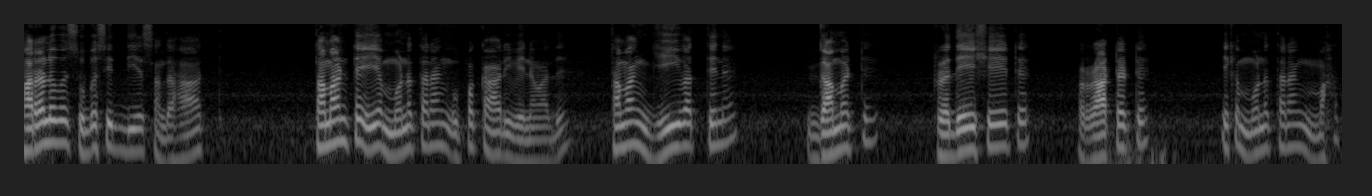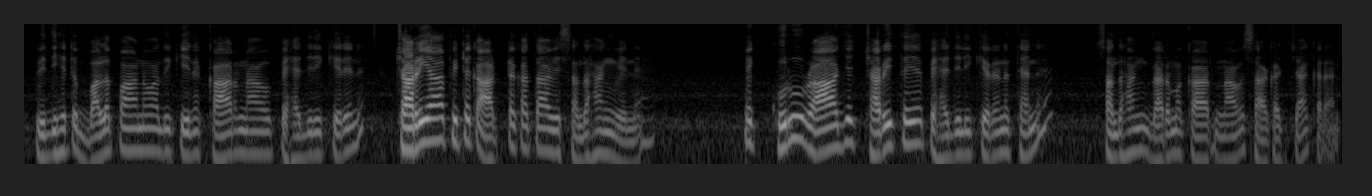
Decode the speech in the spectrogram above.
පරලොව සුභසිද්ධිය සඳහාත් තමන්ට එය මොනතරම් උපකාරී වෙනවද? තමන් ජීවත් වෙන ගමට ප්‍රදේශයට රටට ඒක මොනතරම් මහත් විදිහට බලපානවද කියන කාරණාව පැහැදිලි කෙරෙන චර්යා පිටක අට කතාවේ සඳහන් වෙන මේ කුරු රාජ චරිතය පැහැදිලි කරන තැන සඳහන් ධර්ම කාරණාව සාකච්ඡා කරන්න.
